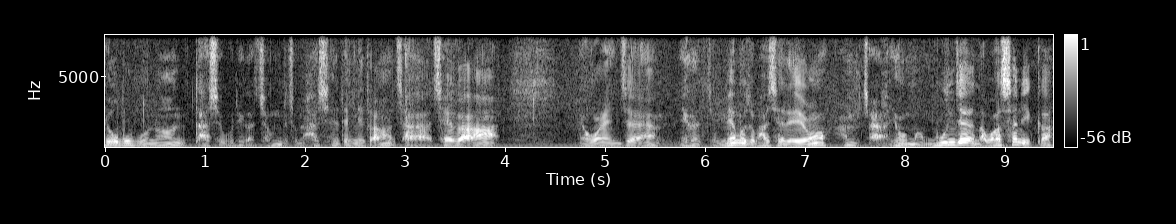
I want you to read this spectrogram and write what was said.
요 부분은 다시 우리가 정리 좀 하셔야 됩니다. 자, 제가 요거는 이제 이거 좀 메모 좀 하셔야 돼요. 한번 자, 요뭐 문제 나왔으니까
